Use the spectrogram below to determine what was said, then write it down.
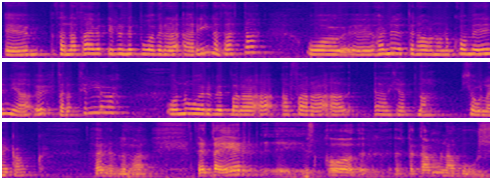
Um, þannig að það er í rauninu búið að vera að rýna þetta og uh, hönnuður hafa núna komið inn í að uppfæra tillögu og nú erum við bara að fara að, að hérna, hjóla í gang. Það er nefnilega það. Þetta er eh, sko þetta gamla hús,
